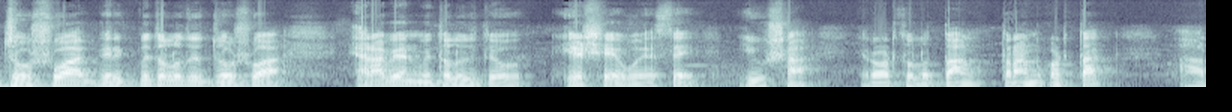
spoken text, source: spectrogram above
Joshua, Greek mythology Joshua, Arabian মিথোলজিতে এসে হয়েছে ইউসা। এর অর্থ হলো ত্রাণ- ত্রাণকর্তা, আর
